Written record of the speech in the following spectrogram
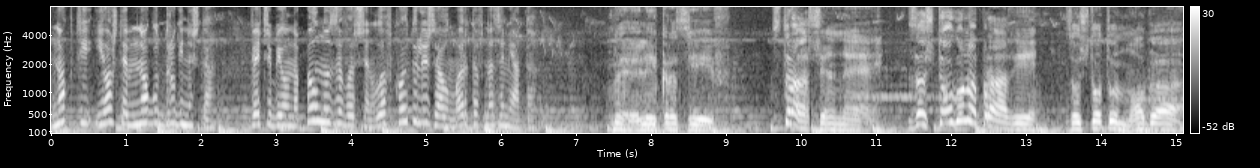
ногти и още много други неща. Вече бил напълно завършен лъв, който лежал мъртъв на земята. Не е ли красив? Страшен е! Защо го направи? Защото мога.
